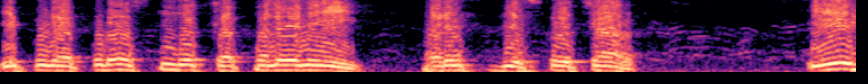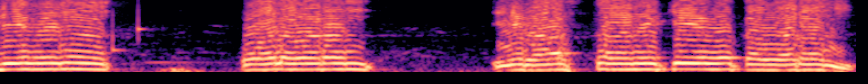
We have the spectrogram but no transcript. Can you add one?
ఇప్పుడు ఎప్పుడు వస్తుందో చెప్పలేని పరిస్థితి తీసుకొచ్చారు. ఏదేమైనా పోలవరం ఈ రాష్ట్రానికి ఒక వరం.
